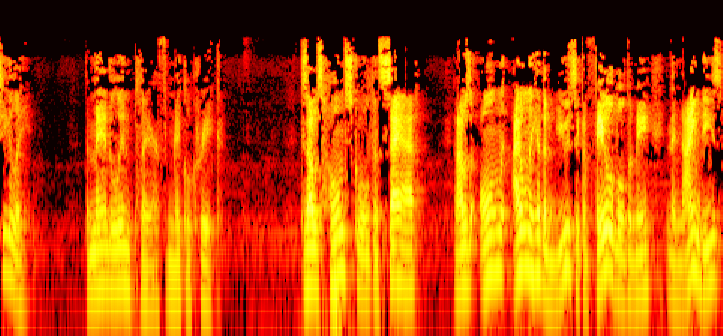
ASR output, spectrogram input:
Thile, the mandolin player from Nickel Creek. Because I was homeschooled and sad, and I was only I only had the music available to me in the '90s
